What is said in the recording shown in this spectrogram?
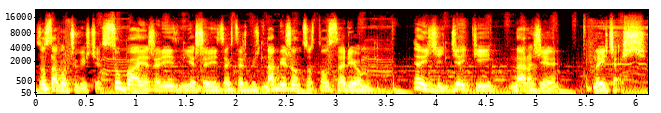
Zostaw oczywiście suba, jeżeli, jeżeli zechcesz być na bieżąco z tą serią. No i dzięki, na razie, no i cześć.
